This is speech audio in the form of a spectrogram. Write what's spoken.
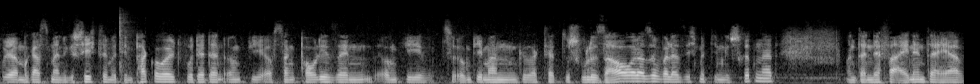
früher gab es meine Geschichte mit dem Packold, wo der dann irgendwie auf St. Pauli sein irgendwie zu irgendjemandem gesagt hat, du schwule Sau oder so, weil er sich mit dem geschritten hat. Und dann der Verein hinterher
